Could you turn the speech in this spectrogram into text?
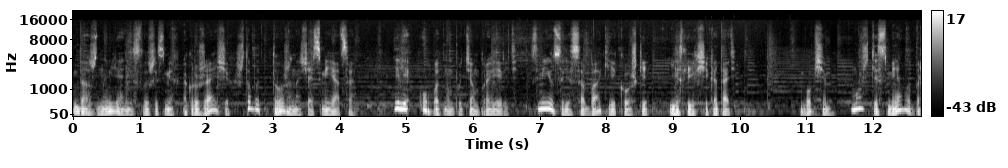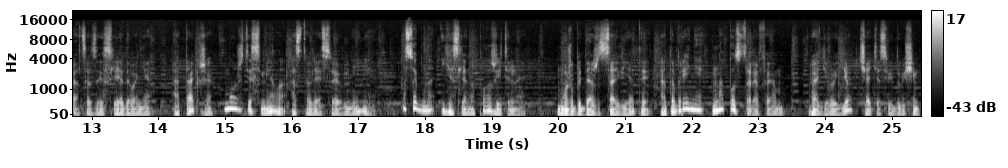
Должны ли они слышать смех окружающих, чтобы тоже начать смеяться? Или опытным путем проверить, смеются ли собаки и кошки, если их щекотать? В общем, можете смело браться за исследование, а также можете смело оставлять свое мнение, особенно если оно положительное. Может быть даже советы, одобрение на Постер FM, радио Ее, чате с ведущим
